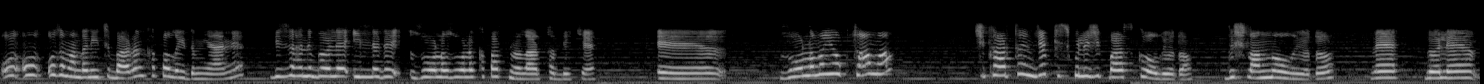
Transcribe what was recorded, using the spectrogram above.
O, o, o zamandan itibaren kapalıydım yani. Bizi hani böyle ille de zorla zorla kapatmıyorlar tabii ki. Ee, zorlama yoktu ama çıkartınca psikolojik baskı oluyordu. Dışlanma oluyordu. Ve böyle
